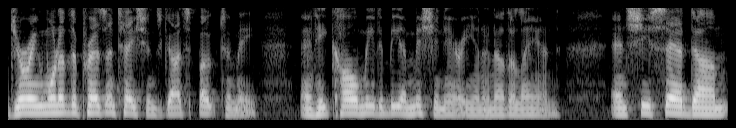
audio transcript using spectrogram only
during one of the presentations, God spoke to me and he called me to be a missionary in another land. And she said, um,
